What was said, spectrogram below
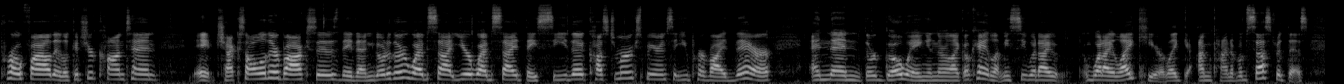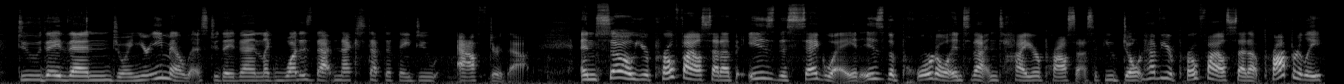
profile, they look at your content, it checks all of their boxes. They then go to their website, your website, they see the customer experience that you provide there, and then they're going and they're like, "Okay, let me see what I what I like here. Like I'm kind of obsessed with this." Do they then join your email list? Do they then like what is that next step that they do after that? And so your profile setup is the segue, it is the portal into that entire process. If you don't have your profile set up properly,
